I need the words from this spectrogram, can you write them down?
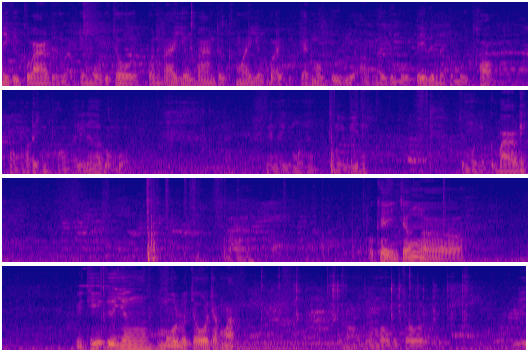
នេះគឺក្បាលសម្រាប់យើងមកបញ្ចូលប៉ុន្តែយើងបានទៅថ្មីយើងបែកពីកេសមកគឺវាអត់នៅជាមួយទេវានៅជាមួយថង់ថង់រិញថង់អីហ្នឹងបងបងវានៅជាមួយនឹងគ្នាវានេះជាមួយនឹងក្បាលនេះ ក្បាលនេះអូខេអញ្ចឹងអឺវិធីគឺយើងមូលបញ្ចូលចឹងមកយើងមកបញ្ចូលវា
